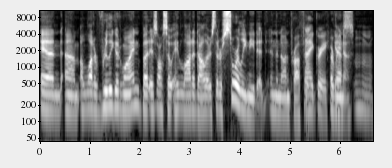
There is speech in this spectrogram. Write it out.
and um, a lot of really good wine, but it's also a lot of dollars that are sorely needed in the nonprofit I agree. arena. Yes. Mhm.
